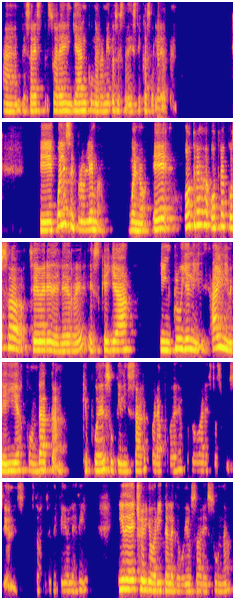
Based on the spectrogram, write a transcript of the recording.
a empezar a usar en Yang con herramientas estadísticas del R. Eh, ¿Cuál es el problema? Bueno, eh, otra, otra cosa chévere del R es que ya incluye, hay librerías con data que puedes utilizar para poder aprobar estas funciones, estas funciones que yo les digo. Y de hecho yo ahorita la que voy a usar es una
